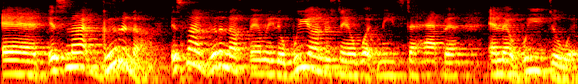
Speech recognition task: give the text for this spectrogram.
And it's not good enough. It's not good enough, family, that we understand what needs to happen and that we do it.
